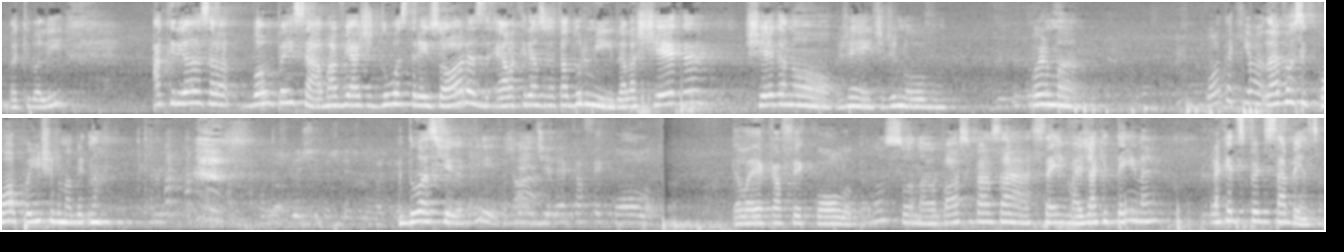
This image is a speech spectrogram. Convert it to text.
daquilo ali. A criança, vamos pensar, uma viagem de duas, três horas, ela, a criança já está dormindo. Ela chega, chega no. Gente, de novo. Ô irmã, bota aqui, ó, leva esse copo, enche de uma vez. Não. Duas xícaras aqui? Gente, ela é cafecólatra. Ela é cafecólatra. Não sou, não. Eu posso passar sem, mas já que tem, né? Para que desperdiçar a benção?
